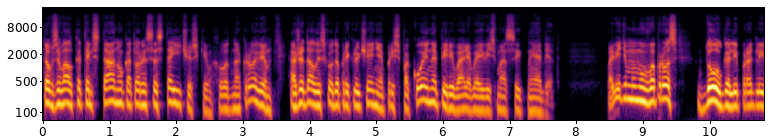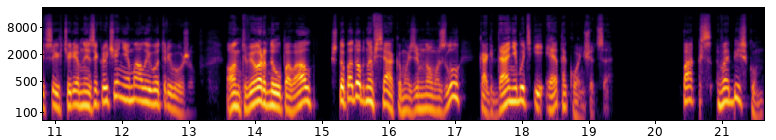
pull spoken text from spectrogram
то взывал к Ательстану, который со стоическим хладнокровием ожидал исхода приключения, преспокойно переваривая весьма сытный обед. По-видимому, вопрос, долго ли продлится их тюремное заключение, мало его тревожил. Он твердо уповал, что, подобно всякому земному злу, когда-нибудь и это кончится. — Пакс вобискум,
